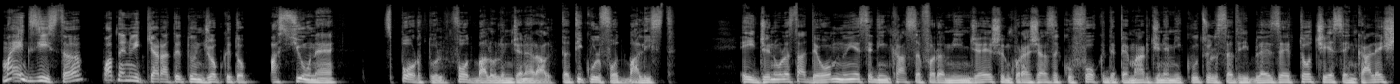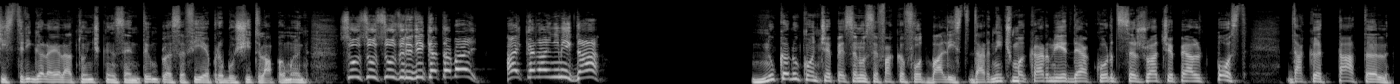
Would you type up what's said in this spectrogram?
Mai există, poate nu-i chiar atât un job cât o pasiune, sportul, fotbalul în general, tăticul fotbalist. Ei, genul ăsta de om nu iese din casă fără minge, și încurajează cu foc de pe margine micuțul să dribleze tot ce iese în cale și strigă la el atunci când se întâmplă să fie prăbușit la pământ. Sus, sus, sus, ridică-te, băi! Hai că n-ai nimic, da? Nu că nu concepe să nu se facă fotbalist, dar nici măcar nu e de acord să joace pe alt post. Dacă tatăl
